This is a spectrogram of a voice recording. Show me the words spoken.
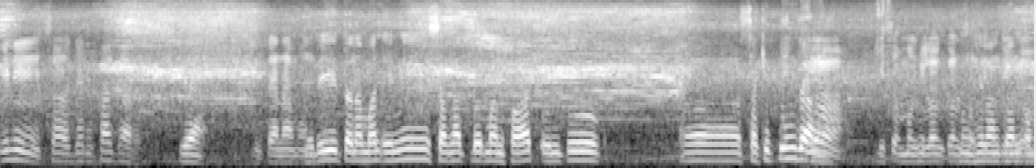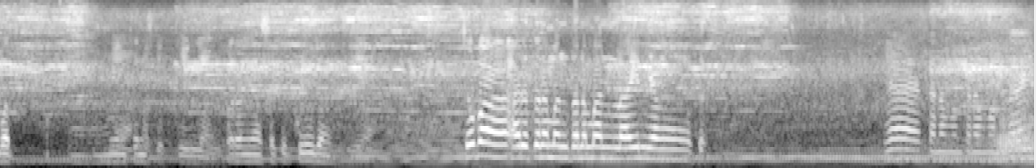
Ini jadi pagar Ya. ditanam Jadi tanaman ini sangat bermanfaat untuk eh, sakit untuk, pinggang, Iya, bisa menghilangkan sakit menghilangkan pinggang. obat Ya, sakit pinggang. orang yang sakit pinggang. Iya. Coba ada tanaman-tanaman lain yang Ya, tanaman-tanaman lain.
